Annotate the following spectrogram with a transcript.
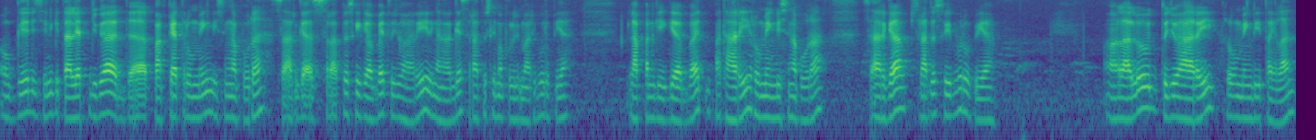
Oke, di sini kita lihat juga ada paket roaming di Singapura. Seharga 100 GB 7 hari dengan harga Rp155.000 8 GB 4 hari roaming di Singapura. Seharga 100.000 rupiah. Eh, lalu 7 hari roaming di Thailand.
